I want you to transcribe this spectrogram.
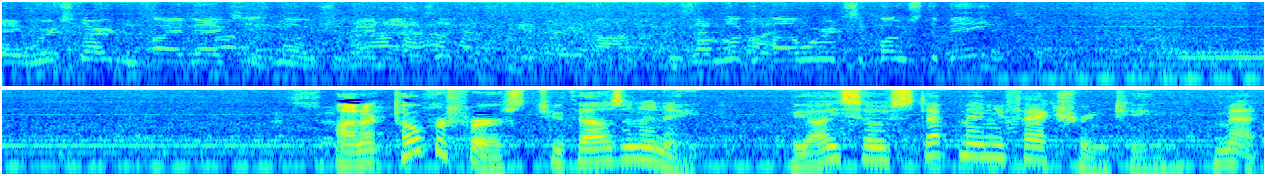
Okay, we're starting five axis motion right now. Is that, does that look about where it's supposed to be? On October 1st, 2008, the ISO STEP manufacturing team met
